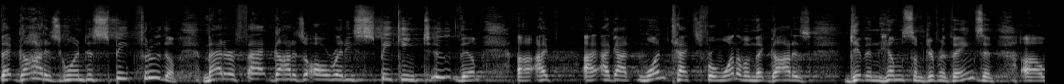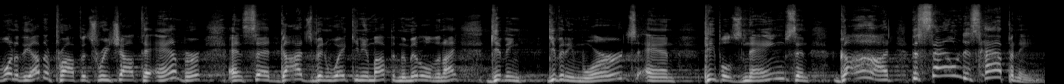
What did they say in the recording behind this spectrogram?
that God is going to speak through them. Matter of fact, God is already speaking to them. Uh, I've I, got one text from one of them that God has given him some different things. And uh, one of the other prophets reached out to Amber and said, God's been waking him up in the middle of the night, giving, giving him words and people's names. And God, the sound is happening.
